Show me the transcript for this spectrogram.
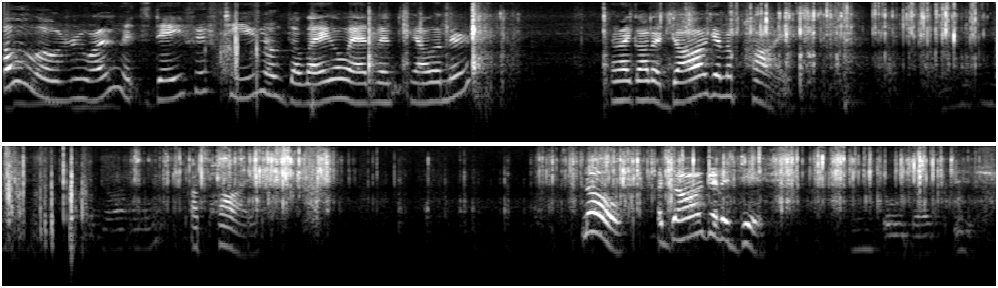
Hello everyone, it's day 15 of the LEGO Advent Calendar. And I got a dog and a pie. A pie. No, a dog and a dish. Oh, dog dish.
